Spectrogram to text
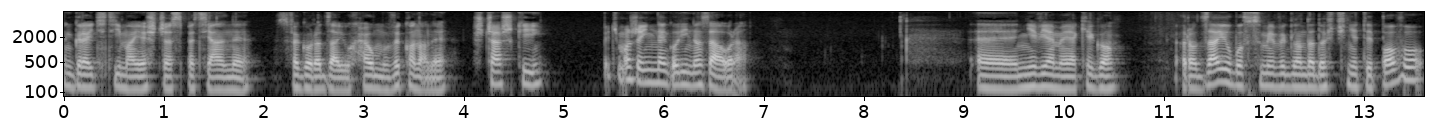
Great T ma jeszcze specjalny swego rodzaju hełm wykonany z czaszki, być może innego dinozaura. E, nie wiemy jakiego rodzaju, bo w sumie wygląda dość nietypowo,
